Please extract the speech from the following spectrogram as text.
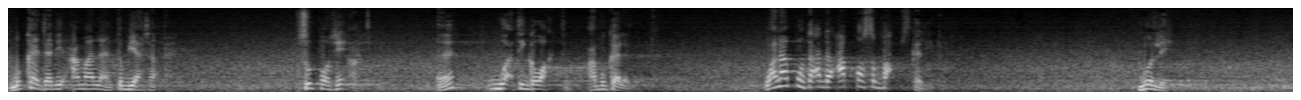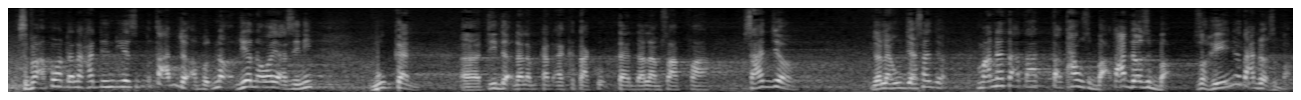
Bukan jadi amalan kebiasaan. Supaya syiah. Eh? Buat tiga waktu. Ha, bukan lagi. Walaupun tak ada apa sebab sekali Boleh. Sebab apa? Dalam hadis dia Tak ada apa. Nak, Dia nak ayat sini Bukan uh, Tidak dalam keadaan ketakutan Dalam safar Saja. Dalam hujan saja. Makna tak, tak, tak tahu sebab. Tak ada sebab. Zahirnya tak ada sebab.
